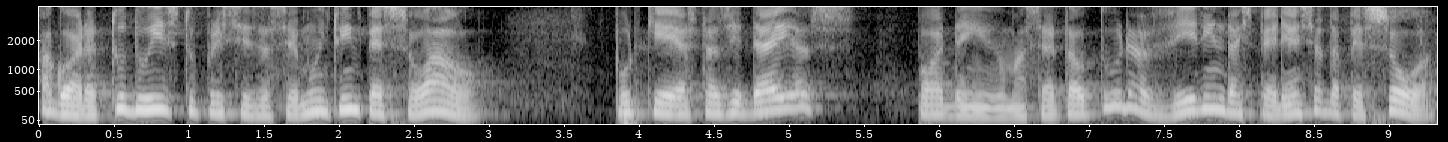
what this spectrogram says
Agora, tudo isto precisa ser muito impessoal, porque estas ideias podem, em uma certa altura, virem da experiência da pessoa.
